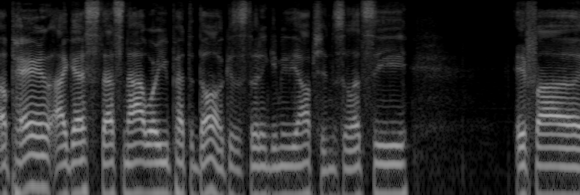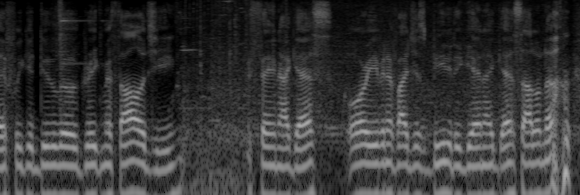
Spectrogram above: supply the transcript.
Apparently, I guess that's not where you pet the dog because it still didn't give me the option. So let's see if uh if we could do a little Greek mythology thing, I guess. Or even if I just beat it again, I guess. I don't know.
